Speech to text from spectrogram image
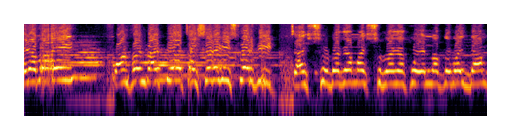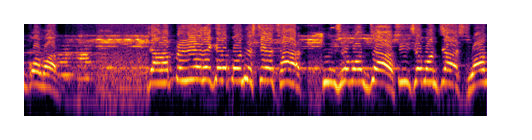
এটা ভাই ওয়ান পয়েন্ট ফাইভ দেওয়া চারশো টাকা স্কোয়ার ফিট চারশো টাকা পাঁচশো টাকা করেন না তো ভাই দাম কমান পঞ্চাশ টাকা ছাড়। তিনশো পঞ্চাশ। তিনশো পঞ্চাশ। ওয়ান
